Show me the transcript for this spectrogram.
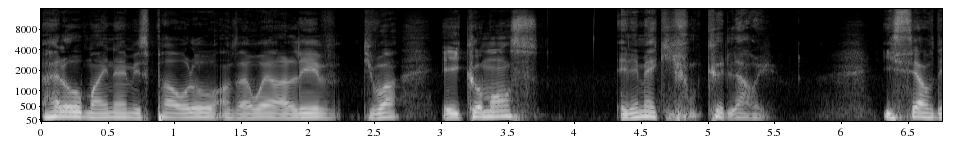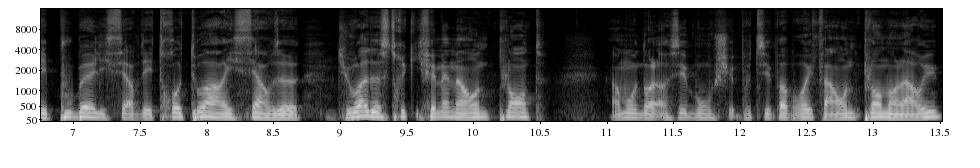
Hello, my name is Paolo, and the where I live. Tu vois Et il commence, et les mecs, ils font que de la rue. Ils servent des poubelles, ils servent des trottoirs, ils servent de. Tu vois, de ce truc. Il fait même un hand-plante. Un mot dans la. C'est bon, je sais, sais pas pourquoi, il fait un hand-plant dans la rue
